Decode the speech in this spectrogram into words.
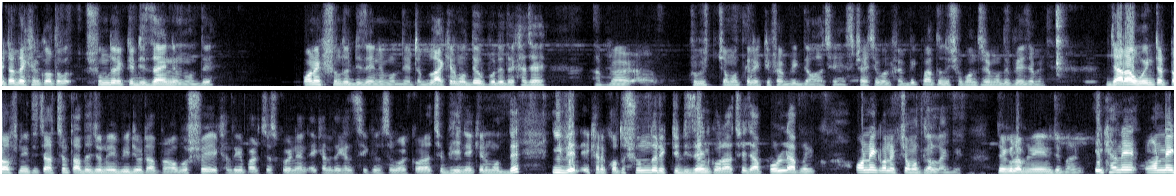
এটা দেখেন কত সুন্দর একটি ডিজাইনের মধ্যে। অনেক সুন্দর ডিজাইনের মধ্যে এটা। ব্ল্যাকের মধ্যে উপরে দেখা যায় আপনার খুবই চমৎকার একটি ফ্যাব্রিক দেওয়া আছে স্ট্রেচেবল ফ্যাব্রিক মাত্র দুশো পঞ্চাশের মধ্যে পেয়ে যাবেন। যারা উইন্টার টপস নিতে চাচ্ছেন, তাদের জন্য এই ভিডিওটা আপনারা অবশ্যই এখান থেকে পারচেস করে নেন। এখানে দেখেন সিকোয়েন্সের ওয়ার্ক করা আছে ভি নেকের মধ্যে। ইভেন এখানে কত সুন্দর একটি ডিজাইন করা আছে, যা পড়লে আপনাকে অনেক অনেক চমৎকার লাগবে। তো এগুলো আপনি নিয়ে নিতে পারেন। এখানে অনেক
